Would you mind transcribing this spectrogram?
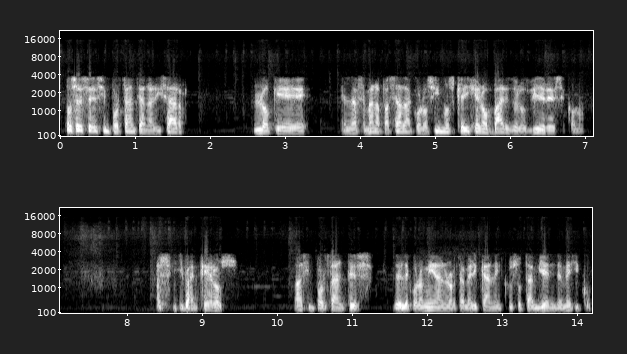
Entonces es importante analizar lo que en la semana pasada conocimos que dijeron varios de los líderes económicos y banqueros más importantes de la economía norteamericana, incluso también de México.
